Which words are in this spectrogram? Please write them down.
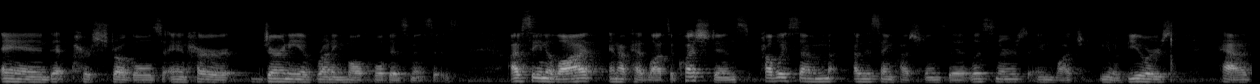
and her struggles and her journey of running multiple businesses. I've seen a lot and I've had lots of questions, probably some of the same questions that listeners and watch, you know, viewers have.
